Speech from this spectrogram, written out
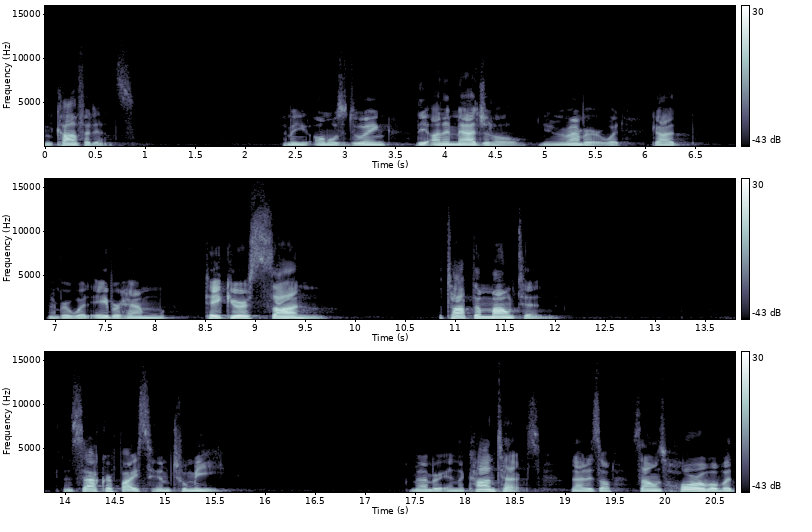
and confidence. I mean, almost doing the unimaginable. You remember what God, remember what Abraham, take your son atop the mountain and sacrifice him to me. Remember, in the context, that is, uh, sounds horrible, but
